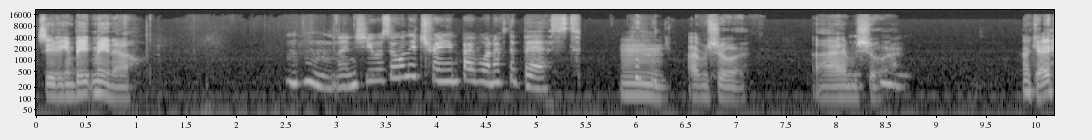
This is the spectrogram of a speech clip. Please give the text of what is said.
see if you can beat me now. Mm-hmm. And she was only trained by one of the best. Hmm. I'm sure. I'm sure. Mhm. Okay.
